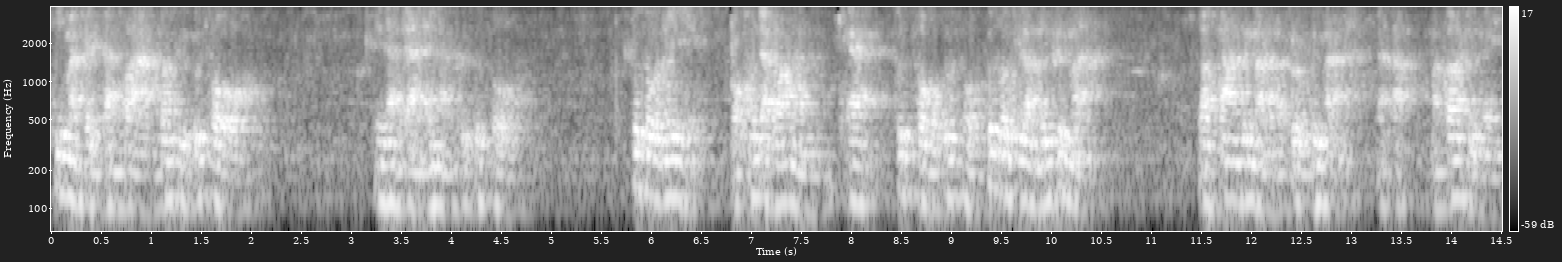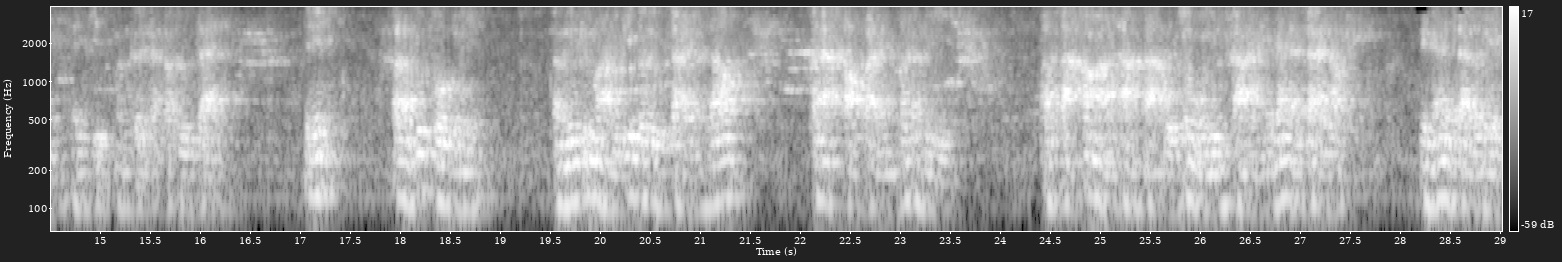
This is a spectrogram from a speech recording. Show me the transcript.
ที่มันเป็นการวางก็คือพุทโธที่อาจารย์แนะนำคือพุทโธพุทโธนี่ผมเข้าใจว่ามันแค่พุทโธพุทโธพุทโธที่เราเลือกขึ้นมา เราสร้างขึ้นมาเราปรุงขึ้นมานะครับ มันก็อยู่ในในจิตมันเกิดจากประตูใจทีนี้พอเราพุทโธนี้ตอนนี้ขึ้นมาที่ประตูใจแล้วขณะต่อไปมันก็จะมี ภาษาเข้ามาทางตาหูจมูกลิ้นกายในแม่ใจเราในแม่ใจเราเอง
